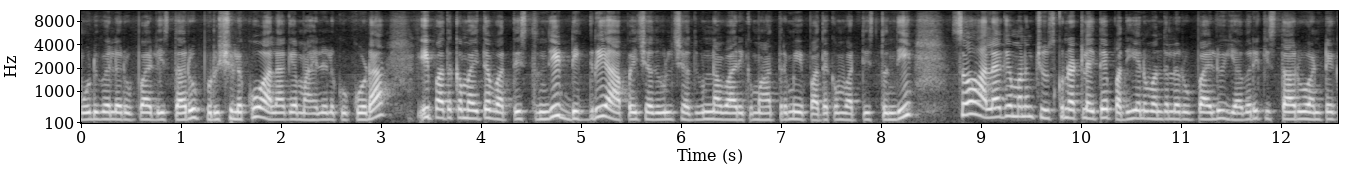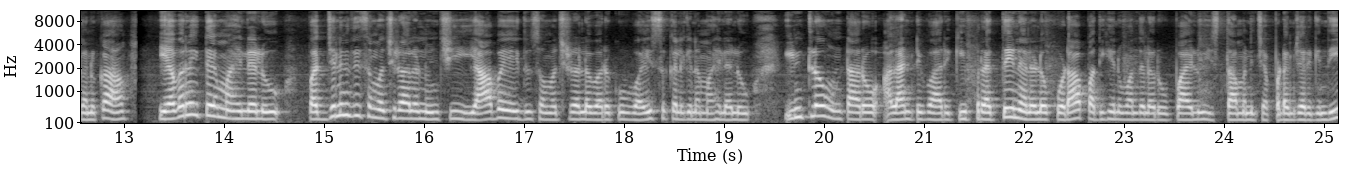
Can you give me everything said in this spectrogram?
మూడు వేల రూపాయలు ఇస్తారు పురుషులకు అలాగే మహిళలకు కూడా. ఈ పథకం అయితే వర్తిస్తుంది. డిగ్రీ ఆపై చదువులు చదువున్న వారికి మాత్రమే ఈ పథకం వర్తిస్తుంది. సో అలాగే మనం చూసుకున్నట్లయితే పదిహేను వందల రూపాయలు ఎవరికి ఇస్తారు అంటే కనుక ఎవరైతే మహిళలు పద్దెనిమిది సంవత్సరాల నుంచి యాభై ఐదు సంవత్సరాల వరకు వయసు కలిగిన మహిళలు ఇంట్లో ఉంటారో అలాంటి వారికి ప్రతి నెలలో కూడా పదిహేను వందల రూపాయలు ఇస్తామని చెప్పడం జరిగింది.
